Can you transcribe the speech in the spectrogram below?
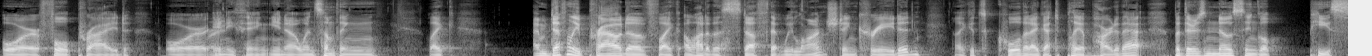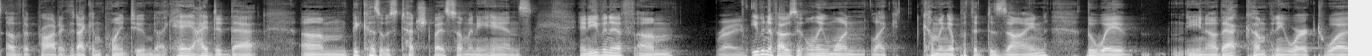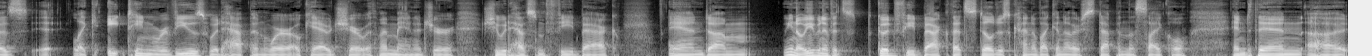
or full pride or Right. anything. You know, when something like I'm definitely proud of like a lot of the stuff that we launched and created. Like it's cool that I got to play a part of that, but there's no single piece of the product that I can point to and be like, "Hey, I did that," um, because it was touched by so many hands. And even if um, Right. even if I was the only one like coming up with a design, the way you know that company worked was it, like 18 reviews would happen where okay, I would share it with my manager, she would have some feedback, and um, you know even if it's good feedback, that's still just kind of like another step in the cycle, and then uh,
